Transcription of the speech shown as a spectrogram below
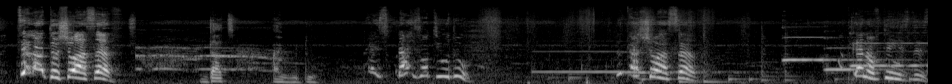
tell her to show herself. That I will do. That is, that is what you do. Let her show herself. What kind of thing is this?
